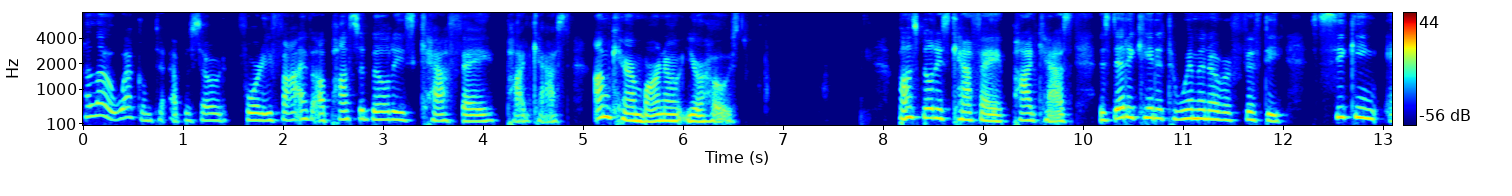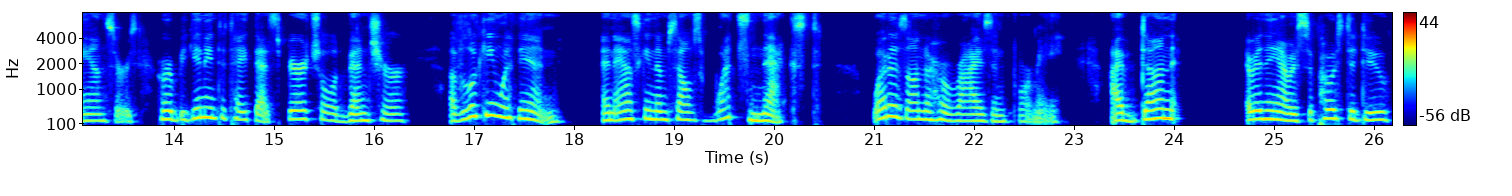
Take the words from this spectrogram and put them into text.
Hello, welcome to episode 45 of Possibilities Cafe podcast. I'm Karen Barner, your host. Possibilities Cafe podcast is dedicated to women over 50 seeking answers who are beginning to take that spiritual adventure of looking within and asking themselves, What's next? What is on the horizon for me? I've done everything I was supposed to do.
